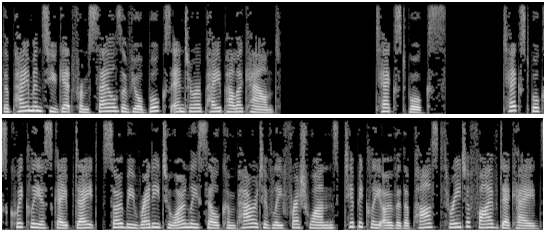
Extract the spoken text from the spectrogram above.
The payments you get from sales of your books enter a PayPal account. Textbooks Textbooks quickly escape date, so be ready to only sell comparatively fresh ones typically over the past three to five decades.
